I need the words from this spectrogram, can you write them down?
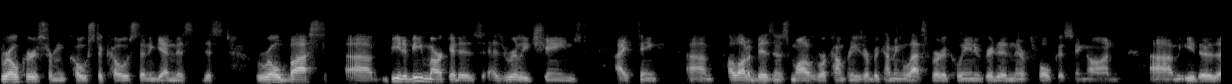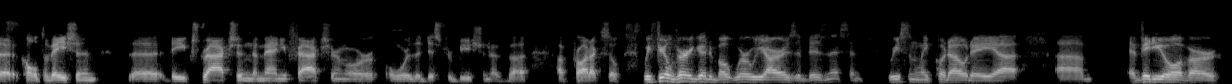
brokers from coast to coast. And again, this, this robust uh, B2B market is, has really changed, I think, um, a lot of business models where companies are becoming less vertically integrated and they're focusing on um, either the cultivation, the, the extraction, the manufacturing, or, or the distribution of, uh, of products. So we feel very good about where we are as a business and recently put out a, uh, um, a video of our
